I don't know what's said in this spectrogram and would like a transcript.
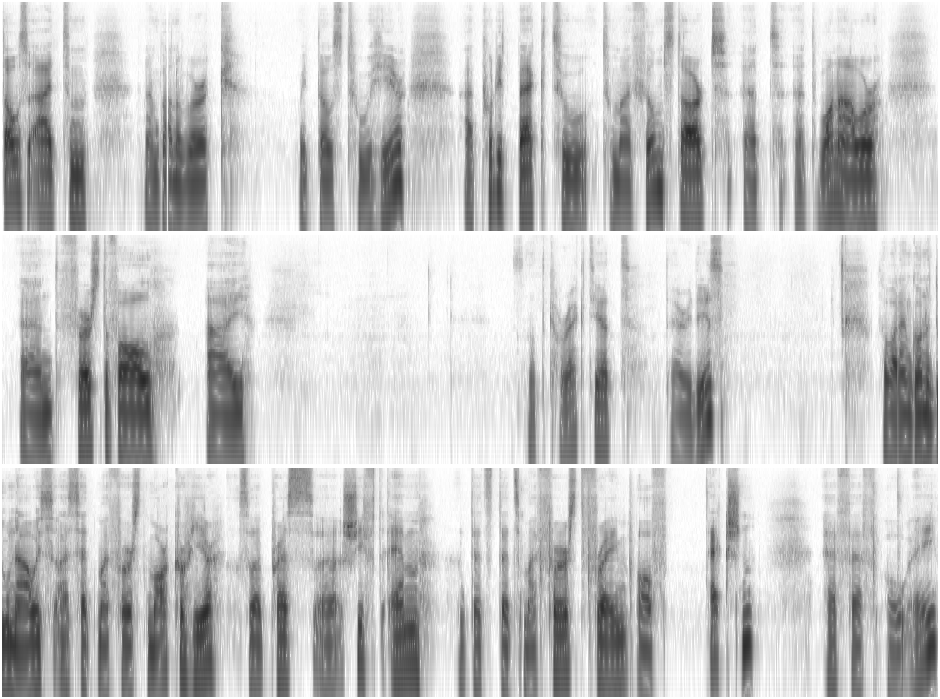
those items and I'm gonna work with those two here. I put it back to, to my film start at, at one hour. And first of all, I, it's not correct yet. There it is. So what I'm going to do now is I set my first marker here. So I press uh, Shift M and that's, that's my first frame of action, FFOA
